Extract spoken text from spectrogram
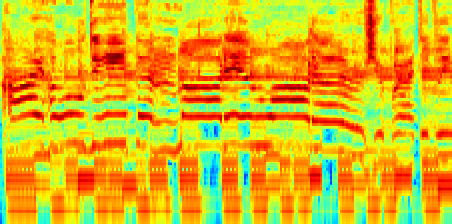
I hold deep in muddy waters. You practically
